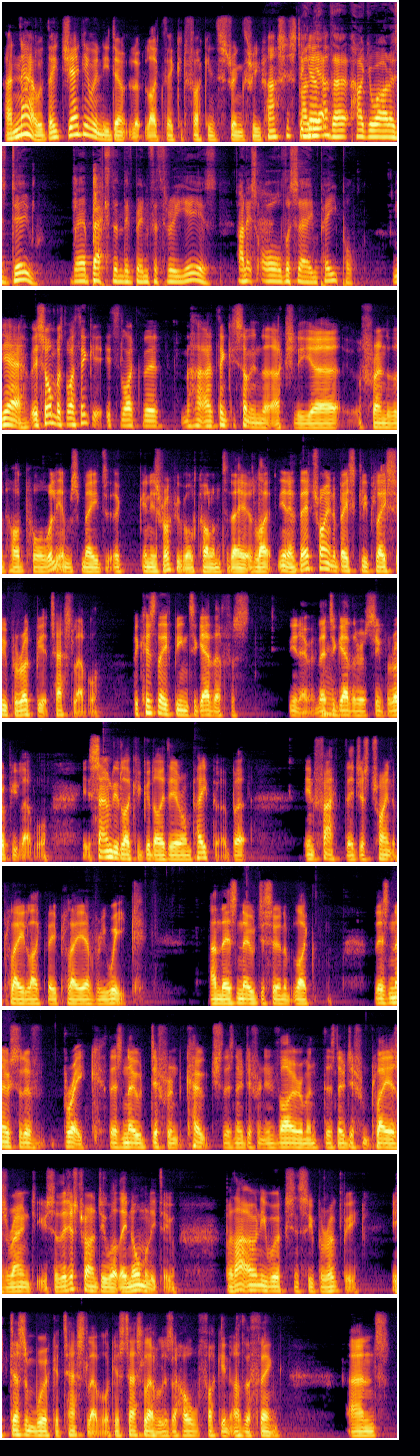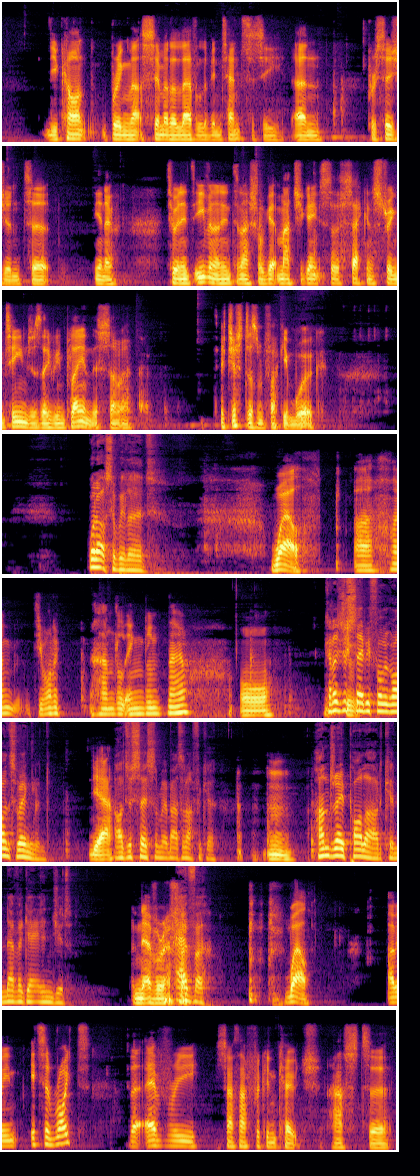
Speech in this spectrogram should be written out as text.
And now they genuinely don't look like they could fucking string three passes together. And yet the Jaguares do. They're better than they've been for three years. And it's all the same people. Yeah, it's almost. I think it's like the. I think it's something that actually uh, a friend of the pod, Paul Williams, made uh, in his rugby world column today. It was like you know they're trying to basically play Super Rugby at Test level because they've been together for, you know, they're together at Super Rugby level. It sounded like a good idea on paper, but in fact they're just trying to play like they play every week, and there's no discernible like there's no sort of break. There's no different coach. There's no different environment. There's no different players around you. So they're just trying to do what they normally do. But that only works in Super Rugby. It doesn't work at test level because test level is a whole fucking other thing. And you can't bring that similar level of intensity and precision to, you know, to an even an international get match against the second string teams as they've been playing this summer. It just doesn't fucking work. What else have we learned? Well, uh, I'm, do you want to handle England now, or Can I just Do- say before we go on to England, yeah? I'll just say something about South Africa. Mm. Andre Pollard can never get injured. Never ever. Ever. Well, I mean, it's a right that every South African coach has to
